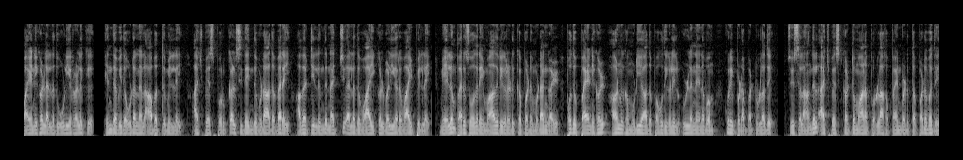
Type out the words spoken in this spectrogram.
பயணிகள் அல்லது ஊழியர்களுக்கு எந்தவித உடல்நல ஆபத்தும் இல்லை. அச்பெஸ் பொருட்கள் சிதைந்து விடாத வரை அவற்றிலிருந்து நச்சு அல்லது வாயுக்கள் வெளியேற வாய்ப்பில்லை. மேலும் பரிசோதனை மாதிரிகள் எடுக்கப்படும் இடங்கள் பொது பயணிகள் அணுக முடியாத பகுதிகளில் உள்ளன எனவும் குறிப்பிடப்பட்டுள்ளது. சுவிட்சர்லாந்தில் அச்பெஸ்ட் கட்டுமான பொருளாக பயன்படுத்தப்படுவது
